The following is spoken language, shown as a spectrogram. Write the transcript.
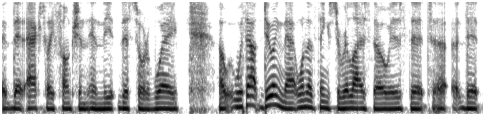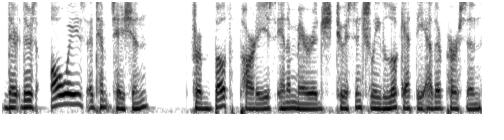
that actually function in the, this sort of way. Uh, without doing that, one of the things to realize, though, is that uh, that there, there's always a temptation for both parties in a marriage to essentially look at the other person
